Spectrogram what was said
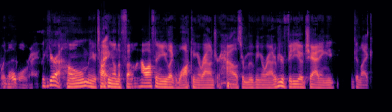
for that. mobile, right? Like if you're at home and you're talking on the phone, how often are you like walking around your house or moving around? If you're video chatting, you can like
